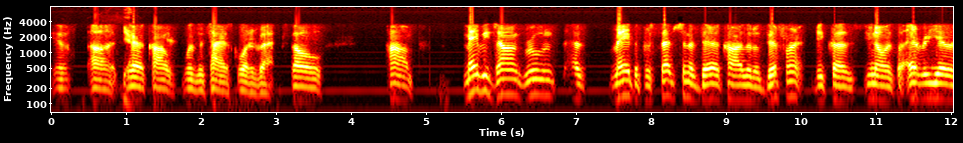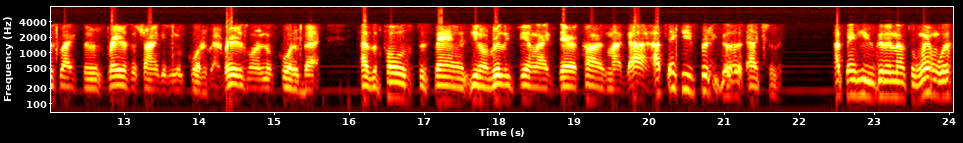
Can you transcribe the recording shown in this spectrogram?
if uh, yeah. Derek Carr was the Titans quarterback. So um, maybe Jon Gruden has made the perception of Derek Carr a little different because you know it's every year it's like the Raiders are trying to get a new quarterback. Raiders want a new quarterback, as opposed to saying you know really feeling like Derek Carr is my guy. I think he's pretty good actually. I think he's good enough to win with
